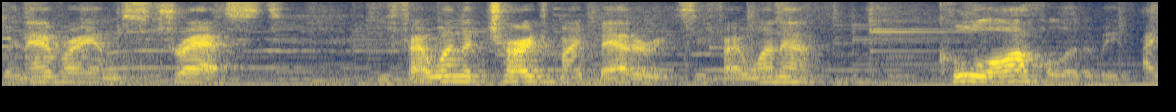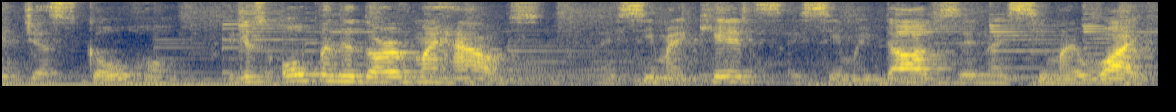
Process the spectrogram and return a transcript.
whenever I am stressed, if I want to charge my batteries, if I want to cool off a little bit, I just go home. I just open the door of my house. I see my kids, I see my dogs, and I see my wife.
